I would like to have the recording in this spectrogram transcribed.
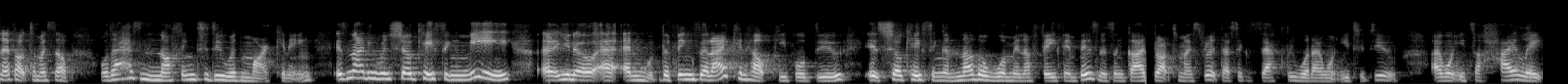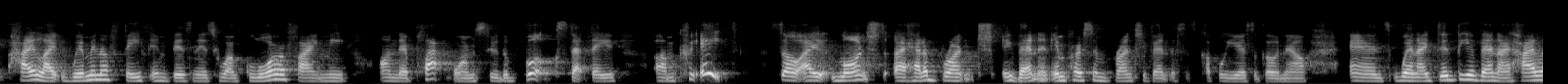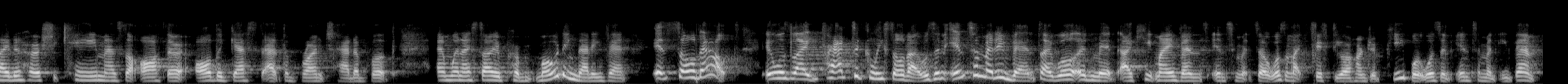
And I thought to myself, well, that has nothing to do with marketing. It's not even showcasing me, uh, you know, and the things that I can help people do. It's showcasing another woman of faith in business. And God dropped to my spirit, that's exactly what I want you to do. I want you to highlight highlight women of faith in business who are glorifying me on their platforms through the books that they um, create. So I launched, I had a brunch event, an in-person brunch event. This is a couple years ago now. And when I did the event, I highlighted her. She came as the author. All the guests at the brunch had a book. And when I started promoting that event, it sold out. It was like practically sold out. It was an intimate event. I will admit, I keep my events intimate. So it wasn't like 50 or 100 people. It was an intimate event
